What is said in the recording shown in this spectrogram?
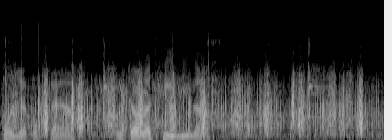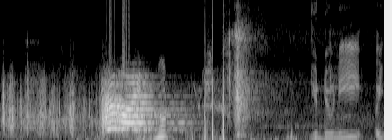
คนอย่าตกใจนะเดี๋ยวเจ้าหน้าที่นี่นะ Red light. หยุดหยุดเดี๋ยวนี้เอ้ย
